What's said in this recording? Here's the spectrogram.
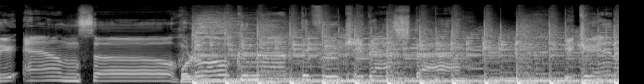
the answer. くなって吹き出した。いけない。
